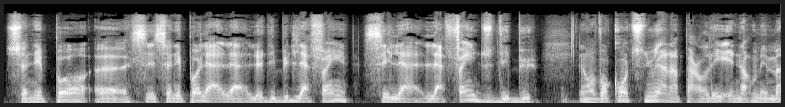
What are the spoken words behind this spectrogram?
ce n'est pas, ce n'est pas le début de la fin, c'est la, la fin du début. On va continuer à en parler énormément.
